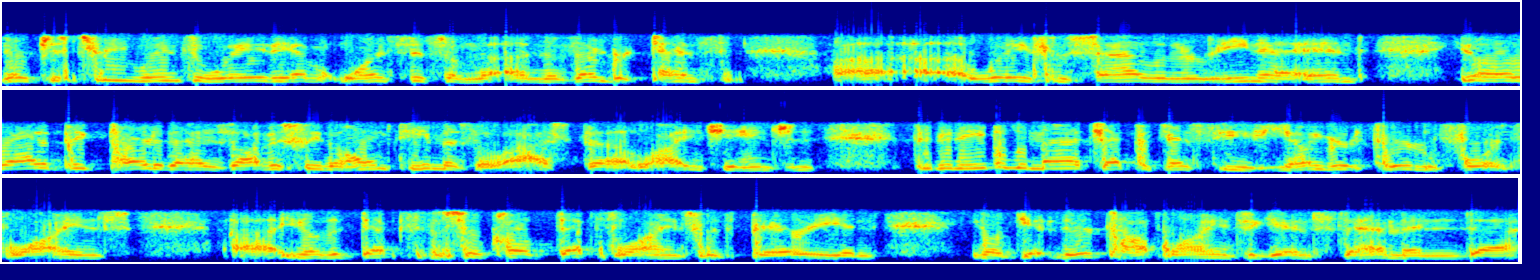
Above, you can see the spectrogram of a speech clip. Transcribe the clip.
you know just three wins away. They haven't won since on, on November 10th uh, away from Sadlon Arena, and you know a lot of big part of that is obviously the home team is the last uh, line change, and they've been able to match up against these younger third and fourth lines uh, you know, the depth, the so-called depth lines with Barrie and, you know, get their top lines against them. And, uh,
